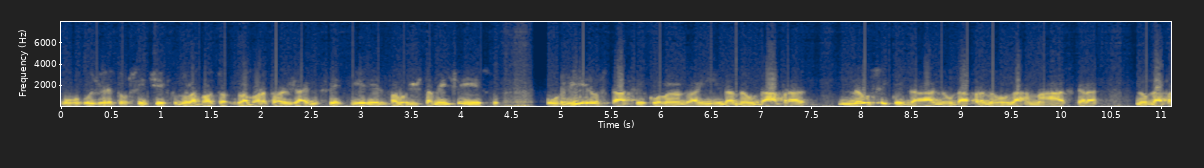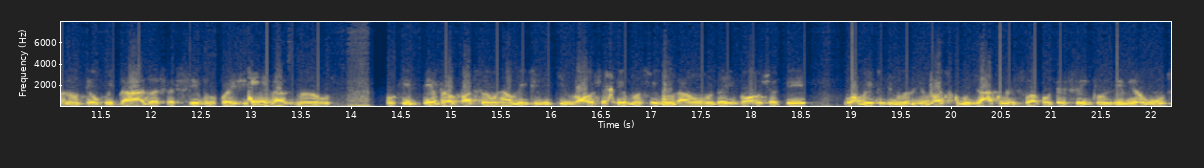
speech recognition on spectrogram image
o, o diretor científico do laboratório, do laboratório Jaime Cerqueira e ele falou justamente isso. O vírus está circulando ainda, não dá para não se cuidar, não dá para não usar máscara, não dá para não ter o cuidado excessivo com a higiene das mãos, porque tem a preocupação realmente de que volte a ter uma segunda onda e volte a ter o aumento de número de mortes, como já começou a acontecer, inclusive em alguns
